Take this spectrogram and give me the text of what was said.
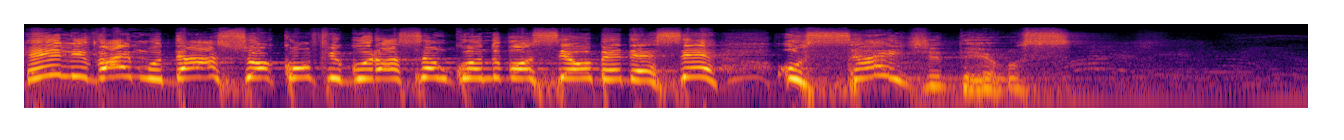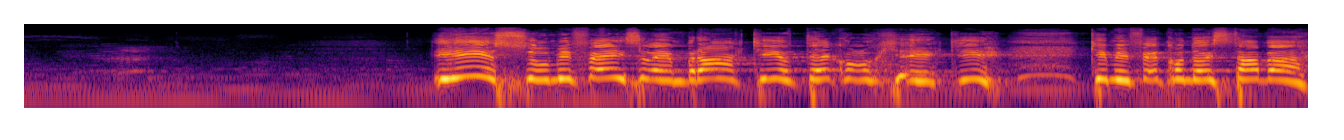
Ele vai mudar a sua configuração quando você obedecer o sai de Deus. Isso me fez lembrar que eu até coloquei aqui, que me fez quando eu estava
